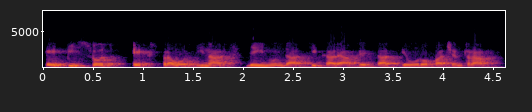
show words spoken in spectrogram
episod extraordinar de inundații care a afectat Europa Centrală.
